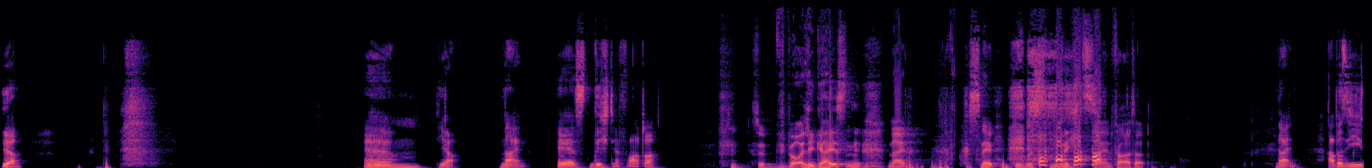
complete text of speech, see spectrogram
ja. Ähm, ja. Nein, er ist nicht der Vater. So wie bei Olli Geißen. Nein, Snape, du bist nicht sein Vater. Nein. Aber sie,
